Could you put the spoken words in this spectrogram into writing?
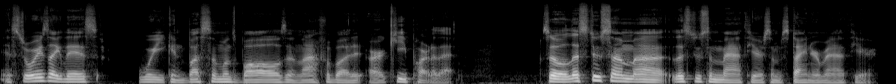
And stories like this, where you can bust someone's balls and laugh about it, are a key part of that. So let's do some uh, let's do some math here, some Steiner math here.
